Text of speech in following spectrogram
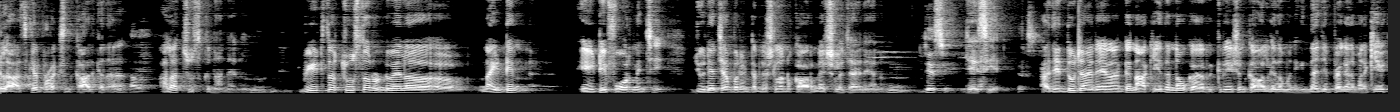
లార్జ్ స్కేల్ ప్రొడక్షన్ కాదు కదా. అలా చూసుకున్నాను నేను. వీటితో చూస్తూ రెండు వేల నైన్టీన్ ఎయిటీ ఫోర్ నుంచి జూనియర్ ఛాంబర్ ఇంటర్నేషనల్ అని ఒక ఆర్గనైజేషన్లో జాయిన్ అయ్యాను. JC JCA. అది ఎందుకు జాయిన్ అయ్యానంటే నాకు ఏదన్నా ఒక రిక్రియేషన్ కావాలి కదా మనకి. ఇందా చెప్పాం కదా మనకి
